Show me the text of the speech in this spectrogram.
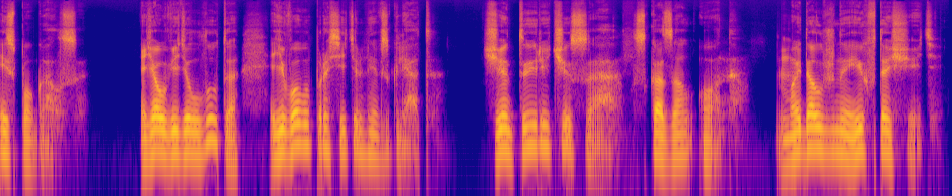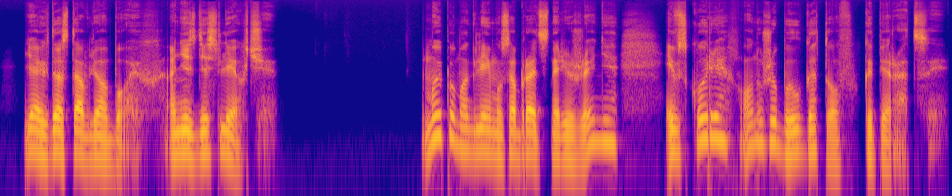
испугался. Я увидел Лута, его вопросительный взгляд. «Четыре часа», — сказал он. «Мы должны их втащить. Я их доставлю обоих. Они здесь легче». Мы помогли ему собрать снаряжение, и вскоре он уже был готов к операции.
